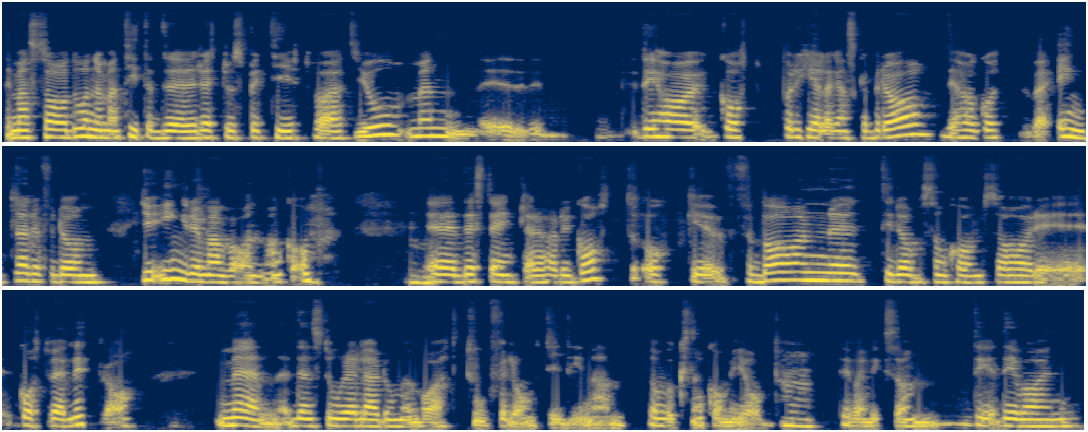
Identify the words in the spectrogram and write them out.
det man sa då när man tittade retrospektivt var att jo, men eh, det har gått på det hela ganska bra. Det har gått enklare för dem, ju yngre man var när man kom, mm. eh, desto enklare har det gått. Och eh, för barn eh, till de som kom så har det gått väldigt bra. Men den stora lärdomen var att det tog för lång tid innan de vuxna kom i jobb. Mm. Det, var liksom, det, det var en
